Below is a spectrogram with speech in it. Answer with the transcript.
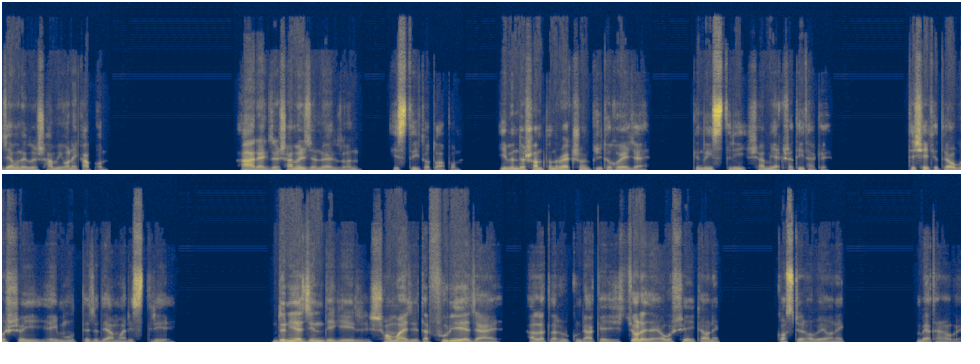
যেমন একজন স্বামী অনেক আপন। আর একজন স্বামীর জন্য একজন স্ত্রী তত আপন। ইভেন দো সন্তানরা একসময় পৃথক হয়ে যায়। কিন্তু স্ত্রী, স্বামী একসাথেই থাকে। তো সেক্ষেত্রে অবশ্যই এই মুহূর্তে যদি আমার স্ত্রী দুনিয়ার জিন্দেগির সময় যদি তার ফুরিয়ে যায়, আল্লাহ তাআলার হুকুম ডাকে চলে যায়, অবশ্যই এটা অনেক কষ্টের হবে, অনেক ব্যথার হবে।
